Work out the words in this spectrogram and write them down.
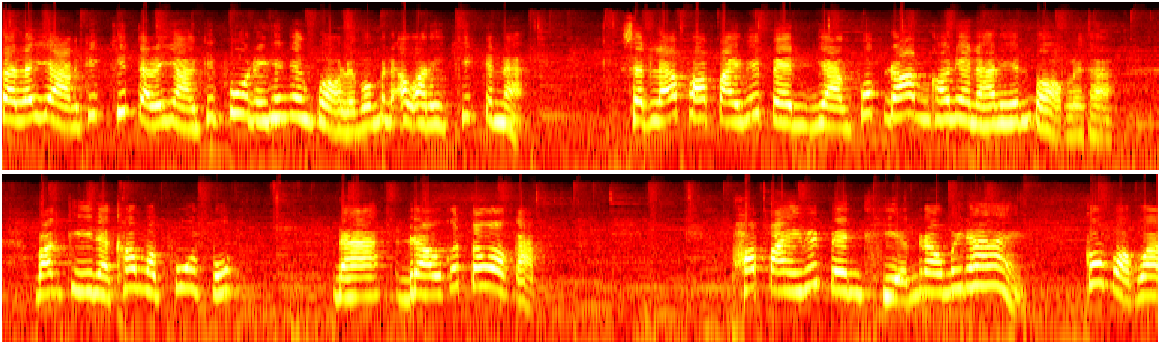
แต่ละอย่างที่คิดแต่ละอย่างที่พูดเนี่ยฉันยังบอกเลยว่ามันเอาอะไรคิดกันน่ะ เสร็จแล้วพอไปไม่เป็นอย่างพวกด้อมเขาเนี่ยนะคะที่ฉันบอกเลยค่ะ บางทีเนี่ยเข้ามาพูดปุ๊บนะคะเราก็โต้กลับ พอไปไม่เป็นเถียงเราไม่ได้ ก็บอกว่า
